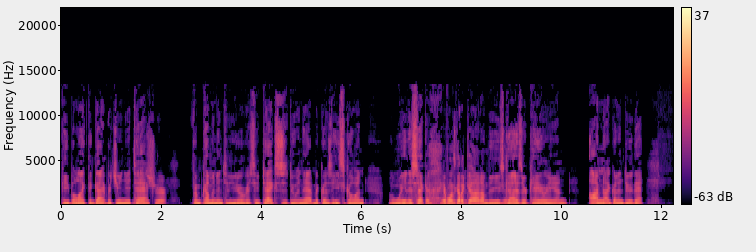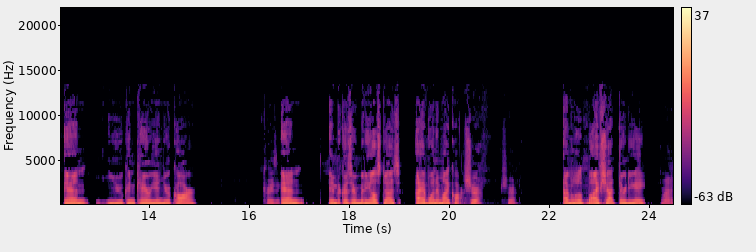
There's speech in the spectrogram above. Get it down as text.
people like the guy at Virginia Tech Sure. from coming into the University of Texas doing that because he's going, oh, wait a second. Everyone's got a gun. I'm, These yeah. guys are carrying. I'm not going to do that. And you can carry in your car Crazy. and and because everybody else does, I have one in my car. Sure. Sure. I have a little five shot 38 Right.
